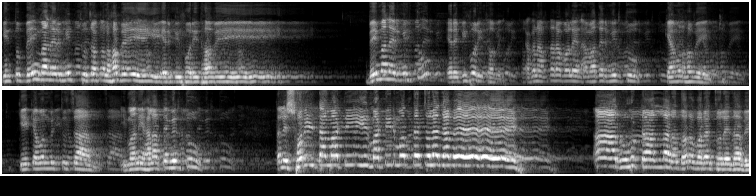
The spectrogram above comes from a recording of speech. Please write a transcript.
কিন্তু বেঈমানের মৃত্যু যখন হবে, এর বিপরীত হবে। বেঈমানের মৃত্যু, এর বিপরীত হবে। এখন আপনারা বলেন, আমাদের মৃত্যু কেমন হবে? কে কেমন মৃত্যু চান? ইমানি হালাতে মৃত্যু? তাহলে শরীরটা মাটির মাটির মধ্যে চলে যাবে। আর রুহটা আল্লাহর দরবারে চলে যাবে।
